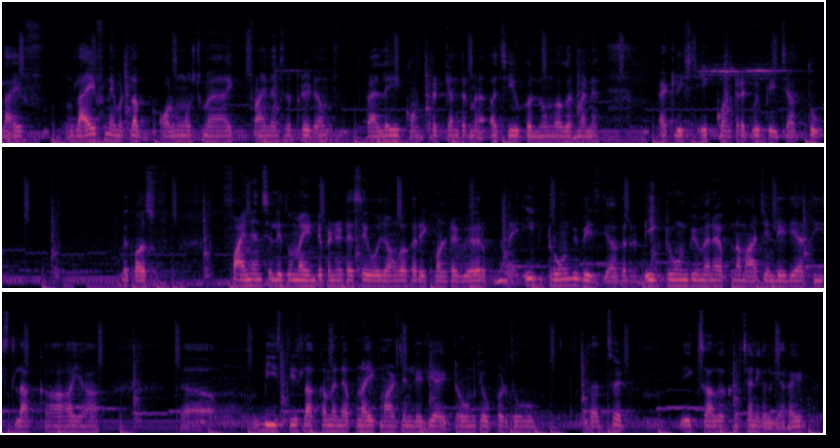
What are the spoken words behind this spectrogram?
लाइफ लाइफ नहीं मतलब ऑलमोस्ट मैं एक फाइनेंशियल फ्रीडम पहले ही कॉन्ट्रैक्ट के अंदर मैं अचीव कर लूँगा, अगर मैंने एटलीस्ट एक कॉन्ट्रैक्ट भी बेचा तो। बिकॉज़ फाइनेंशियली तो मैं इंडिपेंडेंट ऐसे हो जाऊँगा, अगर एक कॉन्ट्रैक्ट भी, अगर मैंने एक ड्रोन भी बेच दिया, अगर एक ड्रोन भी मैंने अपना मार्जिन ले लिया तीस लाख का या बीस तीस लाख का मैंने अपना एक मार्जिन ले लिया एक ड्रोन के ऊपर तो दैट्स इट एक साल का खर्चा निकल गया राइट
